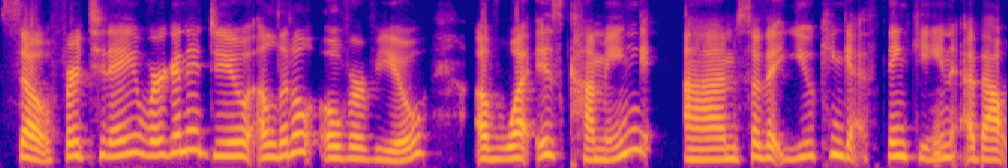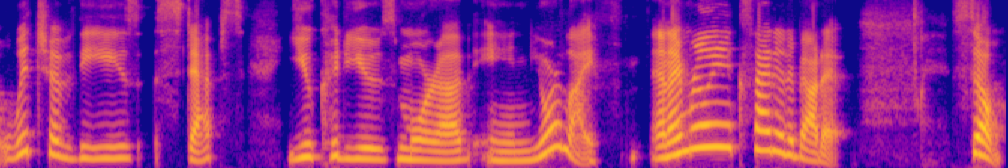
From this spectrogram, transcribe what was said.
So, for today, we're going to do a little overview of what is coming um, so that you can get thinking about which of these steps you could use more of in your life. And I'm really excited about it. So,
